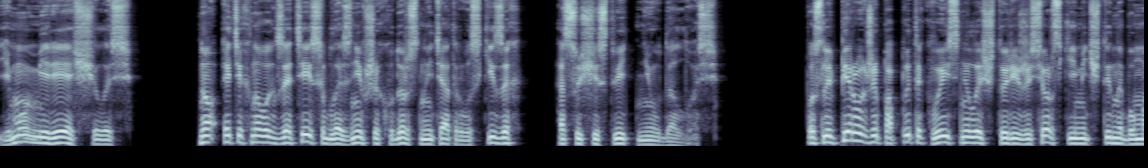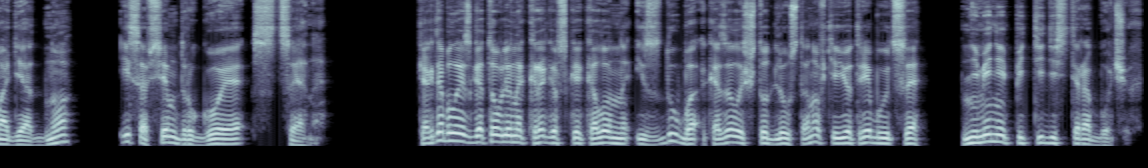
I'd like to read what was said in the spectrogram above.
Ему мерещилось. Но этих новых затей, соблазнивших художественный театр в эскизах, осуществить не удалось. После первых же попыток выяснилось, что режиссерские мечты на бумаге одно и совсем другое сцена. Когда была изготовлена Крэговская колонна из дуба, оказалось, что для установки ее требуется не менее 50 рабочих.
